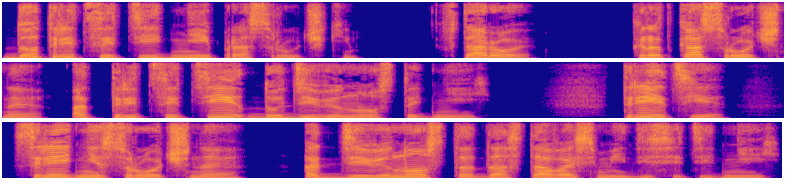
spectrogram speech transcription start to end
до 30 дней просрочки. Второе. Краткосрочная, от 30 до 90 дней. Третье. Среднесрочная, от 90 до 180 дней.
